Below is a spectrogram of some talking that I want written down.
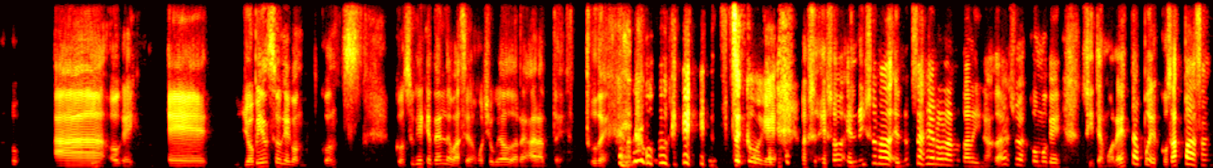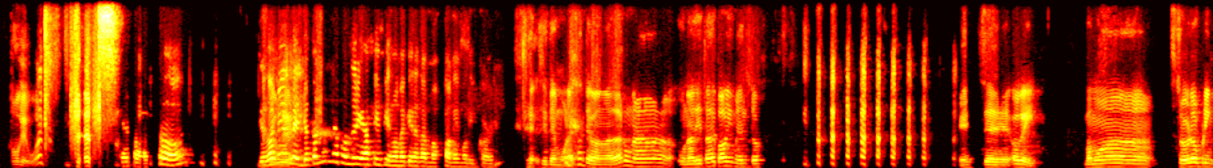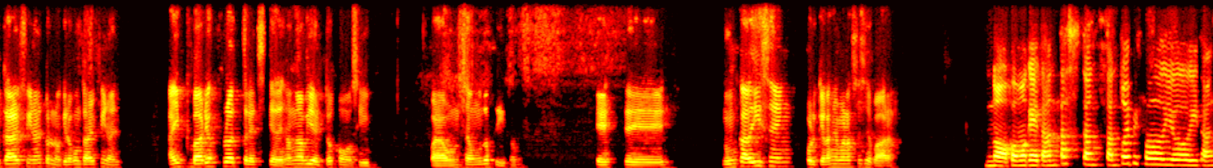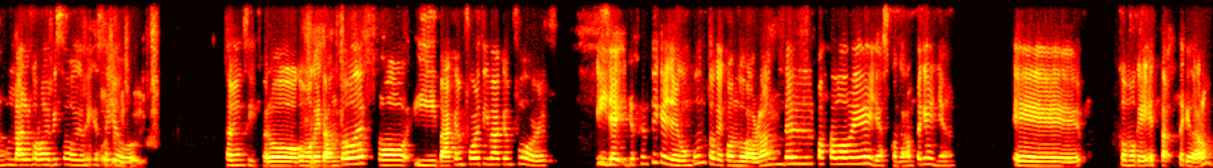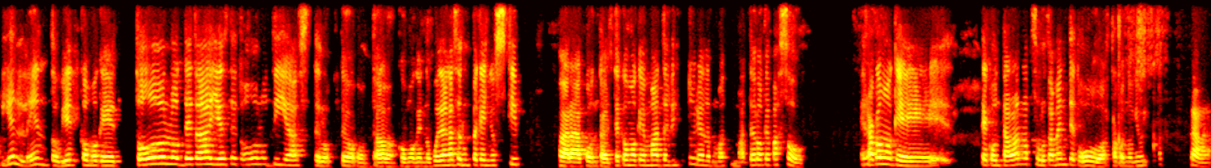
Ah, ok. Eh, yo pienso que con, con, con su que tener demasiado mucho cuidado adelante. Tú de. como que, es como que eso, él no hizo nada, él no exageró la nota ni nada. Eso es como que si te molesta, pues cosas pasan. Como que, what? That's... Exacto. Yo también, me, yo también me pondría así si no me quieren dar más pan en Molin si, si, te molesta, te van a dar una, una dieta de pavimento. Este, ok, vamos a solo brincar al final, pero no quiero contar el final. Hay varios plot threads que dejan abiertos como si para un segundo season. Este, nunca dicen por qué las hermanas se separan. No, como que tantas, tan, tantos episodios y tan largos los episodios y qué sé yo. Está bien, sí, pero como que tanto de esto y back and forth y back and forth. Y yo, sentí que llegó un punto que cuando hablan del pasado de ellas, cuando eran pequeñas, eh, como que se quedaron bien lentos, bien, como que todos los detalles de todos los días te lo, te lo contaban, como que no podían hacer un pequeño skip para contarte como que más de la historia, más, de lo que pasó. Era como que te contaban absolutamente todo, hasta cuando yo... O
